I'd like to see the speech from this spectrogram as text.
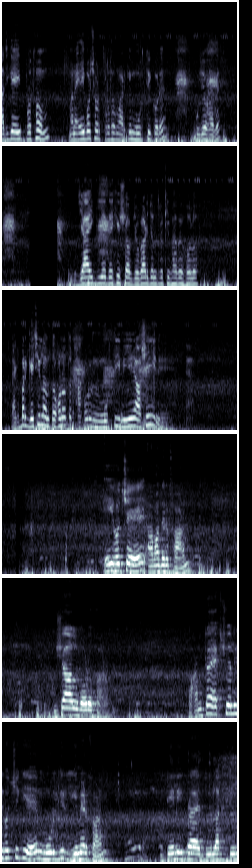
আজকে এই প্রথম মানে এই বছর প্রথম আর কি মূর্তি করে পুজো হবে। যাই গিয়ে দেখি সব জোগাড় যন্ত্র কীভাবে হলো। একবার গেছিলাম, তখনও তো ঠাকুর মূর্তি নিয়ে আসেই নি। এই হচ্ছে আমাদের ফার্ম বিশাল বড় ফার্ম ফার্মটা অ্যাকচুয়ালি হচ্ছে গিয়ে মুরগির ডিমের ফার্ম ডেলি প্রায় দু লাখ ডিম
